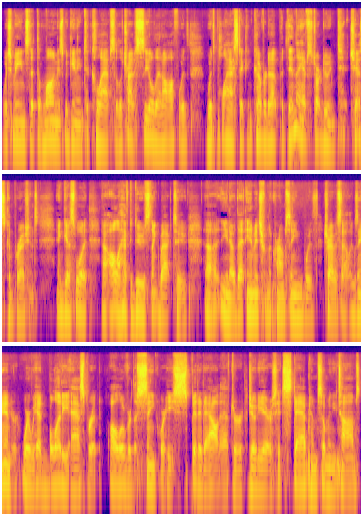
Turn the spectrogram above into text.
which means that the lung is beginning to collapse. So they'll try to seal that off with, with plastic and cover it up. But then they have to start doing t- chest compressions. And guess what? Uh, all I have to do is think back to, uh, you know, that image from the crime scene with Travis Alexander, where we had bloody aspirate all over the sink where he spit it out after Jodi Arias had stabbed him so many times.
